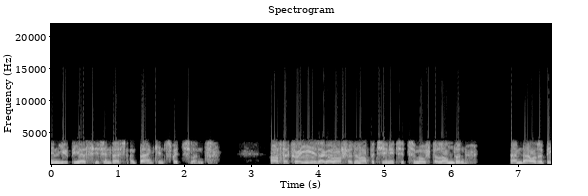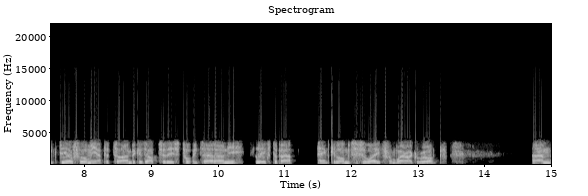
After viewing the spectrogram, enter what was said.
in UBS's investment bank in Switzerland. After three years, I got offered an opportunity to move to London, and that was a big deal for me at the time because up to this point, I had only lived about 10 kilometers away from where I grew up. Um,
